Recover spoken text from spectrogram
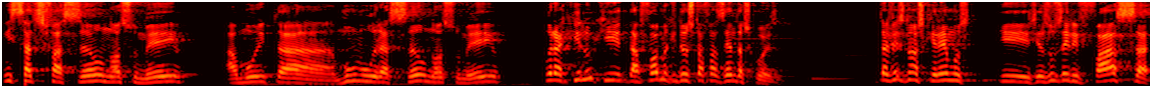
insatisfação no nosso meio, há muita murmuração no nosso meio, por aquilo que, da forma que Deus está fazendo as coisas. Muitas vezes nós queremos que Jesus ele faça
